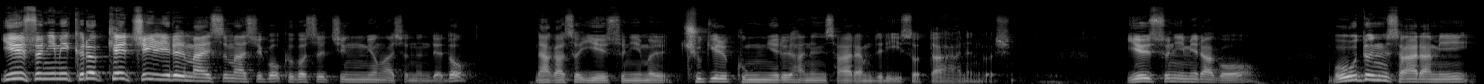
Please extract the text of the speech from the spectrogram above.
예수님이 그렇게 진리를 말씀하시고 그것을 증명하셨는데도 나가서 예수님을 죽일 궁리를 하는 사람들이 있었다는 것입니다. 예수님이라고 모든 사람이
